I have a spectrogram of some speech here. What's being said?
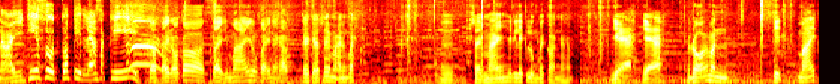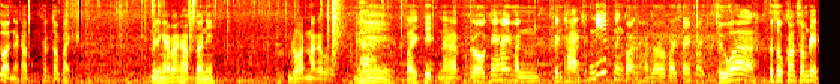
ไหนที่สุดก็ติดแล้วสักที ต่อไปเราก็ใส่ไม้ลงไปนะครับแกๆใส่ไม้ลงไปเออใส่ไม้เล็กๆ ลงไปก่อนนะครับ แย่แย่รอให้มันติดไม้ก่อนนะครับขั้นต่อไปเป็นยังไงบ้างครับตอนนี้ ร้อนมากครับผมนี่ไฟติดนะครับ รอแค่ให้มันเป็นฐานสักนิดนึงก่อนนะครับ แล้วก็ค่อยใส่ไฟถือว่าประสบความสำเร็จ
